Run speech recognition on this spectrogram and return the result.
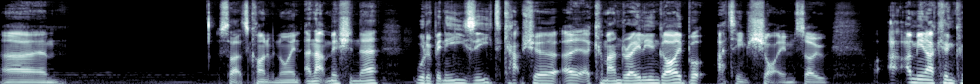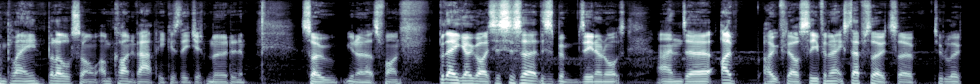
Um, so that's kind of annoying. And that mission there would have been easy to capture a, a commander alien guy, but our team shot him. So, I, I mean, I can complain, but also I'm kind of happy because they just murdered him. So you know that's fine. But there you go, guys. This is uh, this has been Xenonauts, and uh, I hopefully I'll see you for the next episode. So toodaloo.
